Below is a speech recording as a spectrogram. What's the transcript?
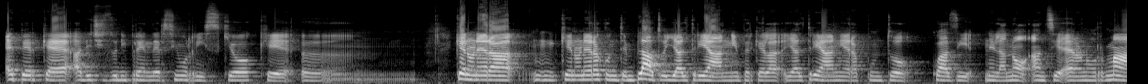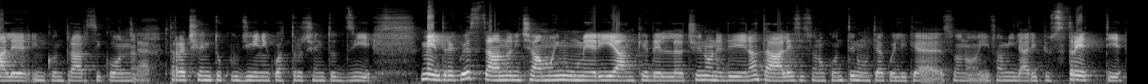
è perché ha deciso di prendersi un rischio che ehm, che non era, che non era contemplato gli altri anni, perché la, gli altri anni era appunto quasi nella no, anzi era normale incontrarsi con certo. 300 cugini, 400 zii, mentre quest'anno diciamo i numeri anche del cenone di Natale si sono contenuti a quelli che sono i familiari più stretti,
